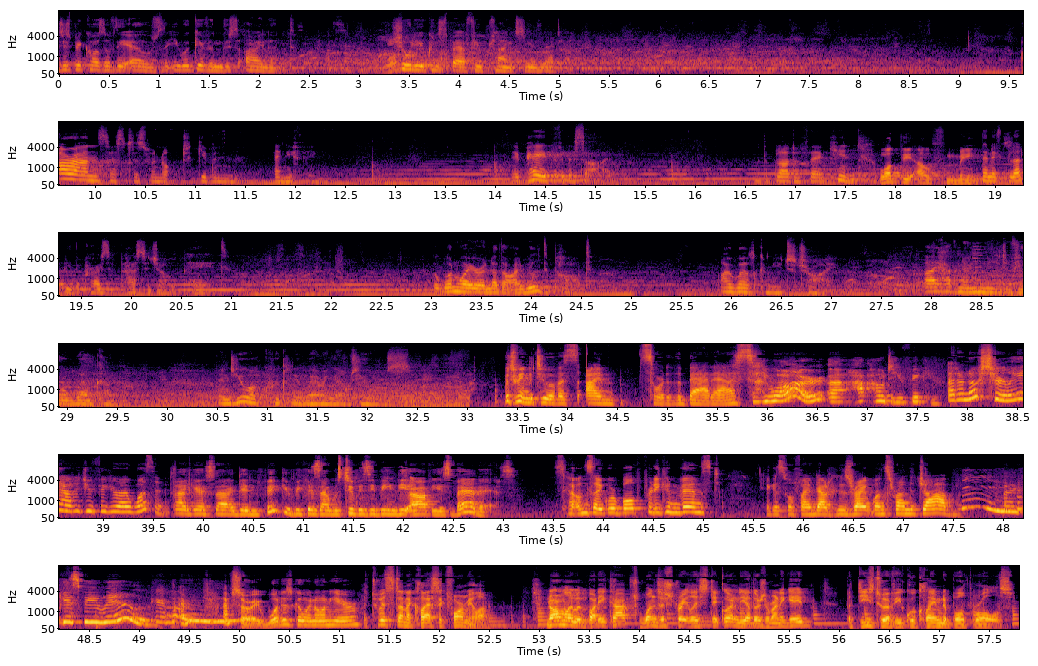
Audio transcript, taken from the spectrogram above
It is because of the elves that you were given this island. Surely you can spare a few planks and a rudder. Our ancestors were not given anything. They paid for this isle. With the blood of their kin. What the elf means. Then if blood be the price of passage, I will pay it. But one way or another, I will depart. I welcome you to try. I have no need of your welcome. And you are quickly wearing out yours. Between the two of us, I'm sort of the badass. You are? Uh, how, how do you figure? I don't know, Shirley. How did you figure I wasn't? I guess I didn't figure because I was too busy being the obvious badass. Sounds like we're both pretty convinced. I guess we'll find out who's right once we're on the job. Hmm, I guess we will. I'm sorry, what is going on here? A twist on a classic formula. Normally with buddy cops, one's a straight-laced stickler and the other's a renegade, but these two have equal claim to both roles.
